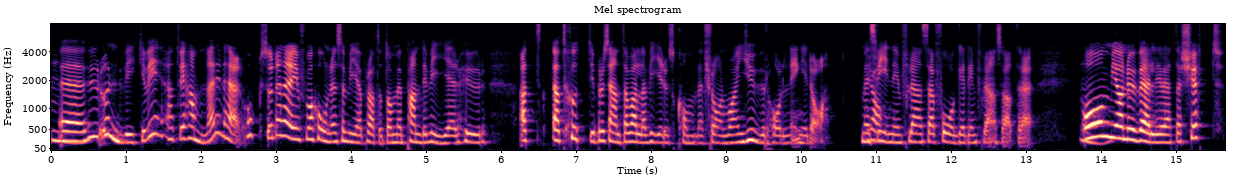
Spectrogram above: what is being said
Mm. Eh, hur undviker vi att vi hamnar i det här? Också den här informationen som vi har pratat om med pandemier, hur att, att 70% av alla virus kommer från vår djurhållning idag. Med ja. svininfluensa, fågelinfluensa och allt det där. Mm. Om jag nu väljer att äta kött,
